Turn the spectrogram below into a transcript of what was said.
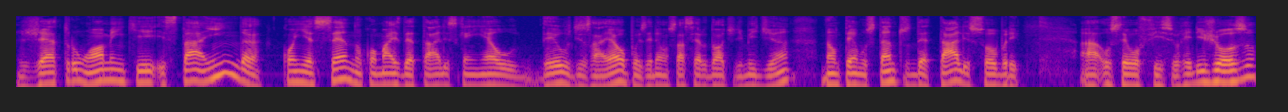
Jetro, um homem que está ainda conhecendo com mais detalhes quem é o Deus de Israel, pois ele é um sacerdote de Midian, não temos tantos detalhes sobre ah, o seu ofício religioso,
